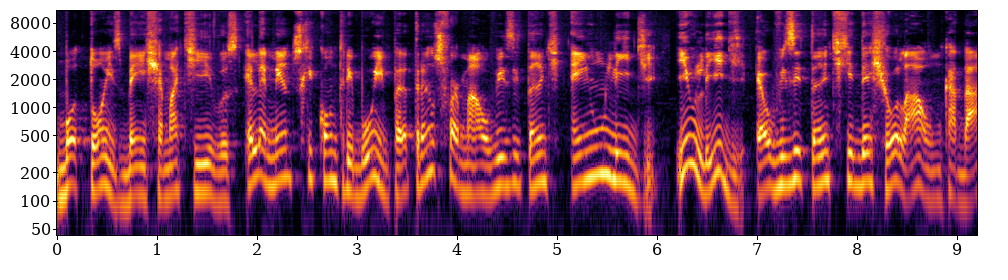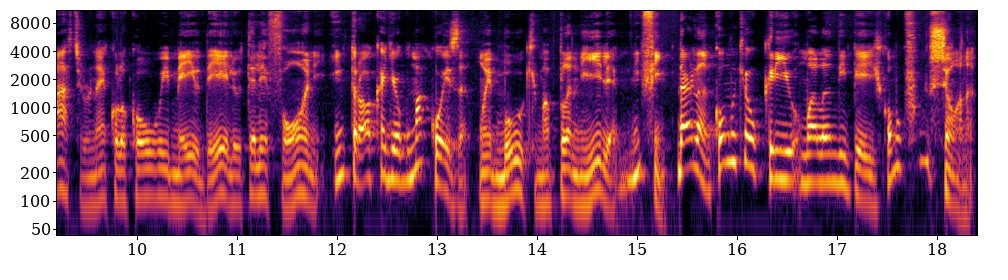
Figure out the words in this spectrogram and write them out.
botões bem chamativos, elementos que contribuem para transformar o visitante em um lead. E o lead é o visitante que deixou lá um cadastro, né? colocou o e-mail dele, o telefone, em troca de alguma coisa, um e-book, uma planilha, enfim. Darlan, como que eu crio uma landing page? Como que funciona?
